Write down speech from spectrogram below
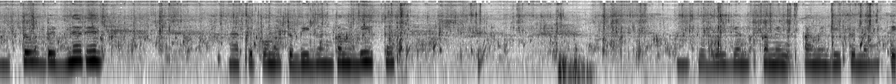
May tubig na rin. Dati po may tubigan kami dito. May tubigan po kami, kami dito dati.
